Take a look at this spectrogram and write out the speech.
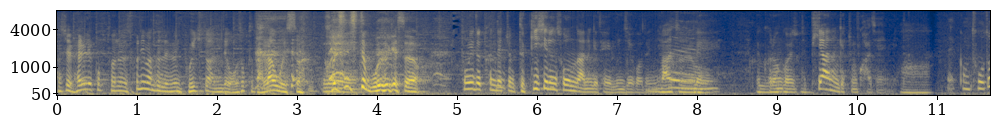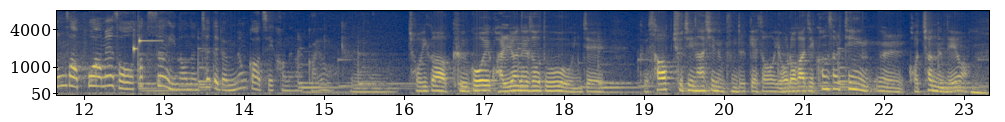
사실 헬리콥터는 소리만 들리면 보이지도 않는데 어디서부터 날아오고 있어. 네. 어딘지도 모르겠어요. 소리도 큰데 좀 듣기 싫은 소음 나는 게 되게 문제거든요. 맞아요. 네. 그런 걸 그렇죠. 피하는 게 좀 과제입니다. 아, 네, 그럼 조종사 포함해서 탑승 인원은 최대 몇 명까지 가능할까요? 음, 저희가 그거에 관련해서도 이제 그 사업 추진하시는 분들께서 여러 가지 컨설팅을 거쳤는데요. 음.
